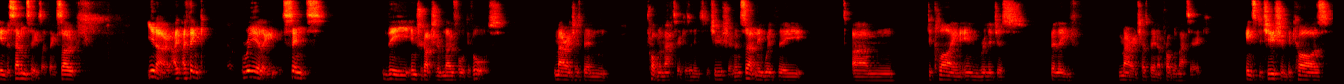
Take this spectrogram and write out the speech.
in the 70s, I think. So you know, I, I think really since the introduction of no fault divorce, marriage has been problematic as an institution, and certainly with the um, decline in religious belief, marriage has been a problematic institution because,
